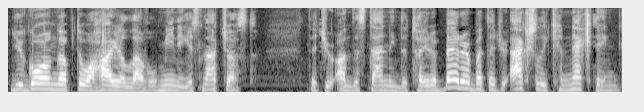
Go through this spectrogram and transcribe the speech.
you're going up to a higher level, meaning it's not just that you're understanding the Torah better, but that you're actually connecting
